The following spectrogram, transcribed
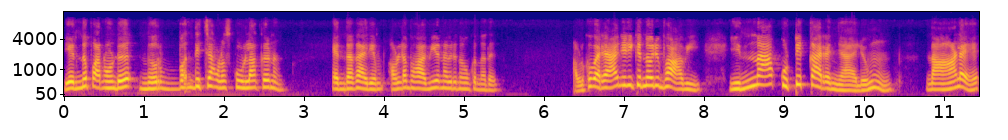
എന്ന് പറഞ്ഞുകൊണ്ട് നിർബന്ധിച്ച് അവളെ സ്കൂളിലാക്കാണ്. എന്താ കാര്യം? അവളുടെ ഭാവിയാണ് അവർ നോക്കുന്നത്. അവൾക്ക് വരാനിരിക്കുന്ന ഒരു ഭാവി. ഇന്ന് ആ കുട്ടി കരഞ്ഞാലും നാളെ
